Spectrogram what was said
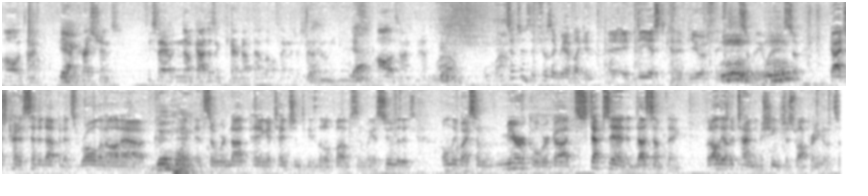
All the time. Yeah. Even Christians. They say, oh, no, God doesn't care about that little thing that just happened. Yeah. All the time. Yeah. Wow. Sometimes it feels like we have like a, a, a deist kind of view of things Mm, in so many ways. So God just kind of set it up and it's rolling on out. Good point. And, and so we're not paying attention to these little bumps, and we assume that it's only by some miracle where God steps in and does something. But all the other time, the machine's just operating on its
